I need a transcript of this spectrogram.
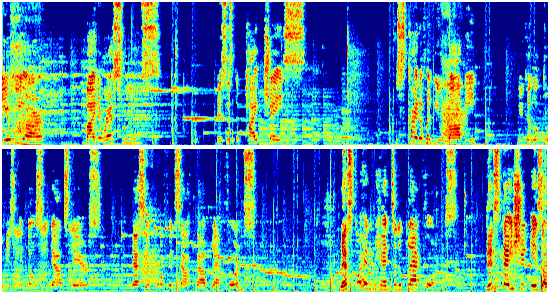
Here we are by the restrooms. This is the pipe chase. This is kind of a new lobby. You can look through these windows, see downstairs. That's your north and southbound platforms. Let's go ahead and head to the platforms. This station is a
